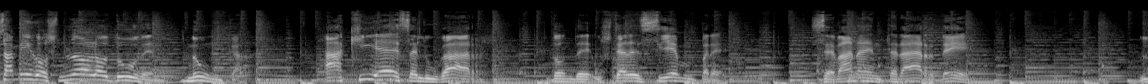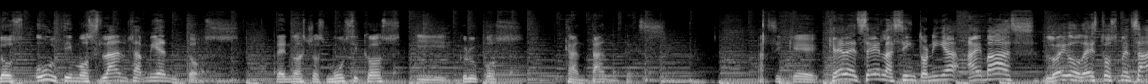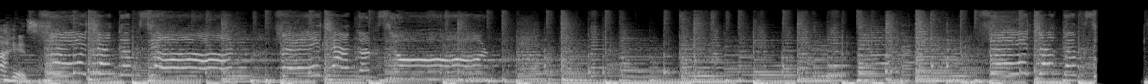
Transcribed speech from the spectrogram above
Amigos, no lo duden nunca. Aquí es el lugar donde ustedes siempre se van a enterar de los últimos lanzamientos de nuestros músicos y grupos cantantes. Así que quédense en la sintonía, hay más luego de estos mensajes.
